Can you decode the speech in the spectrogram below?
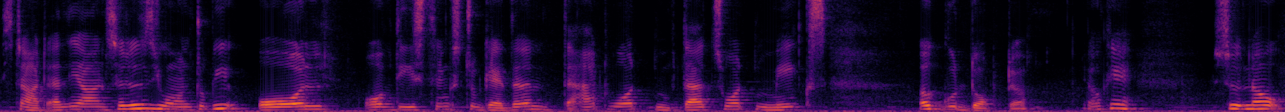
Start. And the answer is you want to be all of these things together and that what that's what makes a good doctor okay so now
